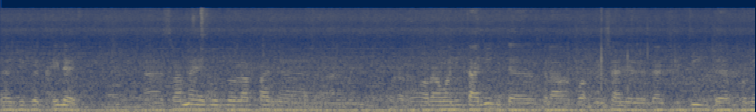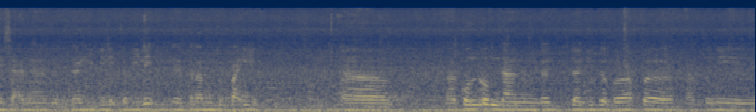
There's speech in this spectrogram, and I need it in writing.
dan juga Thailand. Uh, seramai 28 uh, orang wanita ni kita telah buat pemeriksaan dan teliti kita pemeriksaan dari bilik ke bilik kita telah menjumpai uh, uh, kondom dan dan juga beberapa apa ni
